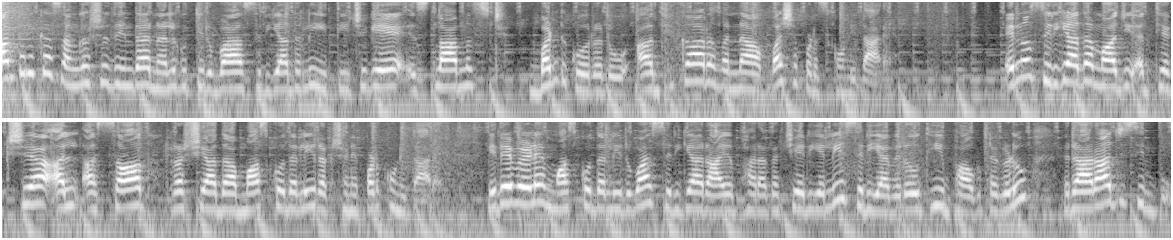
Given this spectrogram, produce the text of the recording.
ಆಂತರಿಕ ಸಂಘರ್ಷದಿಂದ ನಲುಗುತ್ತಿರುವ ಸಿರಿಯಾದಲ್ಲಿ ಇತ್ತೀಚೆಗೆ ಇಸ್ಲಾಮಿಸ್ಟ್ ಬಂಡುಕೋರರು ಅಧಿಕಾರವನ್ನ ವಶಪಡಿಸಿಕೊಂಡಿದ್ದಾರೆ. ಇನ್ನು ಸಿರಿಯಾದ ಮಾಜಿ ಅಧ್ಯಕ್ಷ ಅಲ್ ಅಸಾದ್ ರಷ್ಯಾದ ಮಾಸ್ಕೋದಲ್ಲಿ ರಕ್ಷಣೆ ಪಡ್ಕೊಂಡಿದ್ದಾರೆ. ಇದೇ ವೇಳೆ ಮಾಸ್ಕೋದಲ್ಲಿರುವ ಸಿರಿಯಾ ರಾಯಭಾರ ಕಚೇರಿಯಲ್ಲಿ ಸಿರಿಯಾ ವಿರೋಧಿ ಬಾವುಟಗಳು ರಾರಾಜಿಸಿದ್ದು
